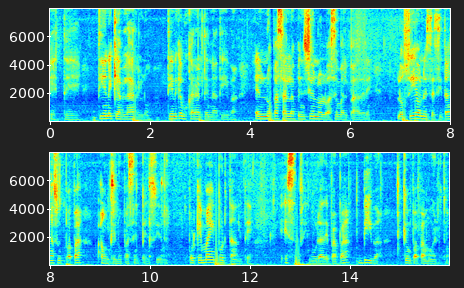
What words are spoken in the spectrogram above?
Este, tiene que hablarlo, tiene que buscar alternativas. El no pasar la pensión no lo hace mal padre. Los hijos necesitan a sus papás aunque no pasen pensión, porque es más importante esa figura de papá viva que un papá muerto.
